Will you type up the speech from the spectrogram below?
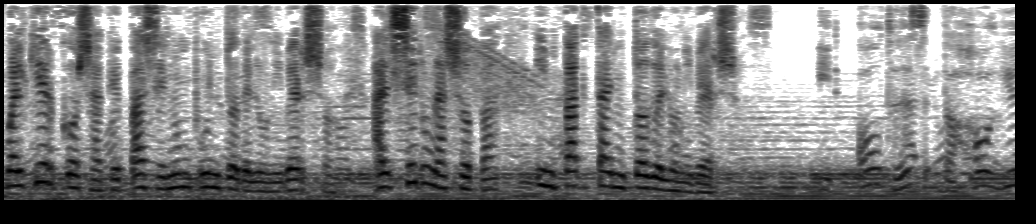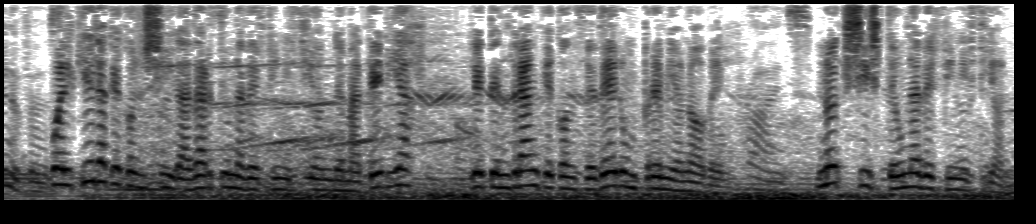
Cualquier cosa que pase en un punto del universo, al ser una sopa, impacta en todo el universo. Cualquiera que consiga darte una definición de materia, le tendrán que conceder un premio Nobel. No existe una definición,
